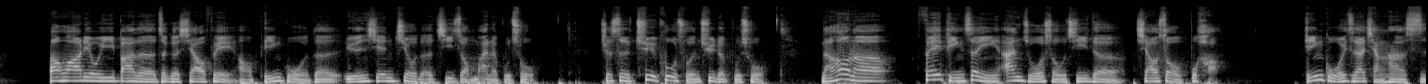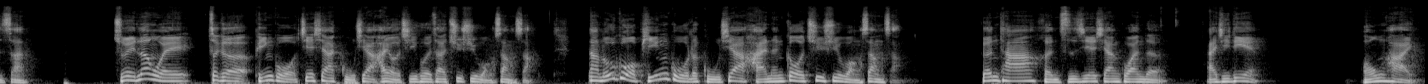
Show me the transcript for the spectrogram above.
包括六一八的这个消费哦，苹果的原先旧的机种卖的不错，就是去库存去的不错。然后呢，非屏阵营安卓手机的销售不好，苹果一直在抢它的市占，所以认为这个苹果接下来股价还有机会再继续往上涨。那如果苹果的股价还能够继续往上涨，跟它很直接相关的台积电。鸿海、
